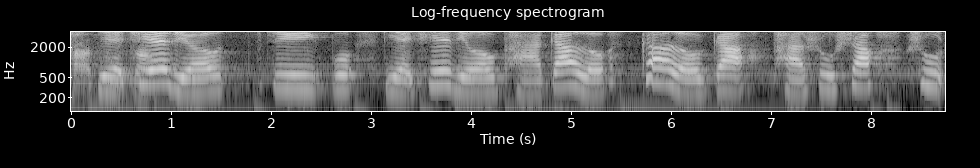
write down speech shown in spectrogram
爬树野上，牵牛，进步；野牵牛，爬高楼，高楼高；爬树梢，树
